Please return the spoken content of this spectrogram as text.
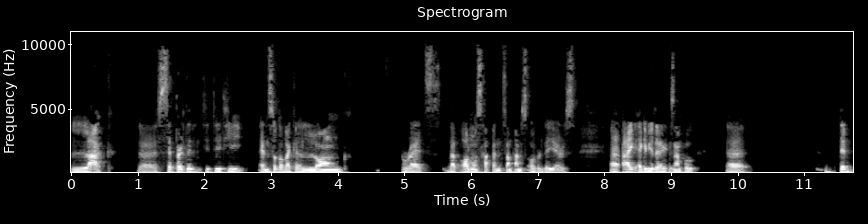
lack, uh, separate identity and sort of like a long threads that almost happen sometimes over the years. Uh, I, I, give you the example. Uh, the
